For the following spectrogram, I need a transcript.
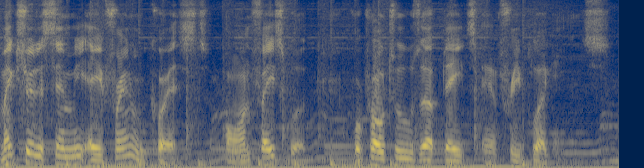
make sure to send me a friend request on Facebook for Pro Tools updates and free plugins.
